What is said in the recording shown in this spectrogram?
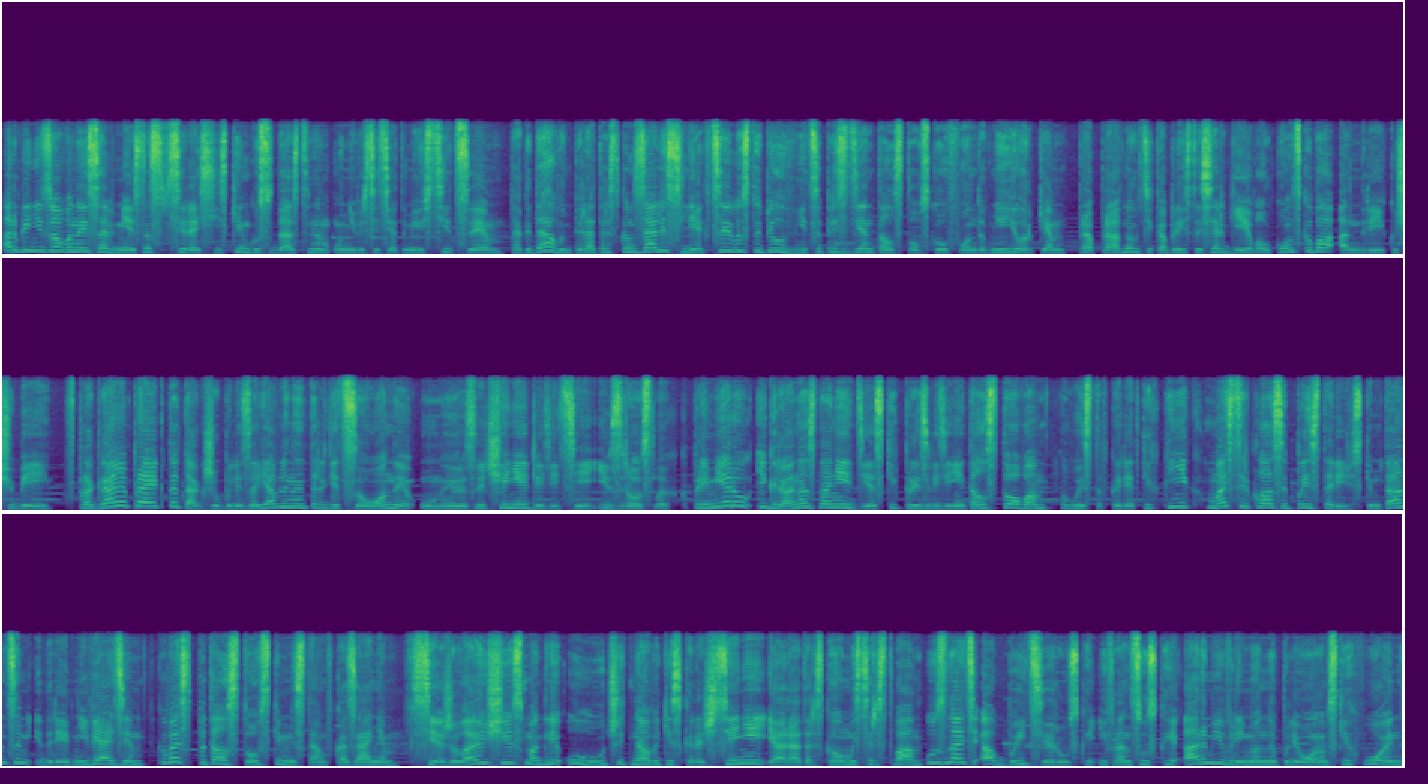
организованные совместно с Всероссийским государственным университетом юстиции. Тогда в Императорском зале с лекцией выступил вице-президент Толстовского фонда в Нью-Йорке, праправнук декабриста Сергея Волконского Высоцкого Андрей Кощубей. В программе проекта также были заявлены традиционные умные развлечения для детей и взрослых. К примеру, игра на знание детских произведений Толстого, выставка редких книг, мастер-классы по историческим танцам и древней вязи, квест по толстовским местам в Казани. Все желающие смогли улучшить навыки скорочтения и ораторского мастерства, узнать о бытии русской и французской армии времен наполеоновских войн,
